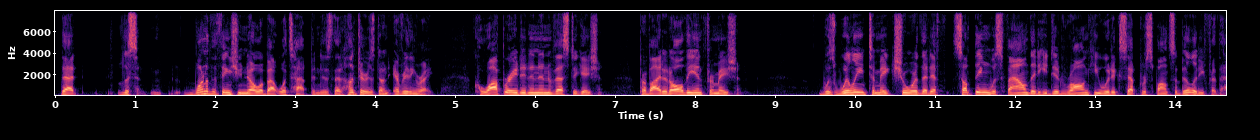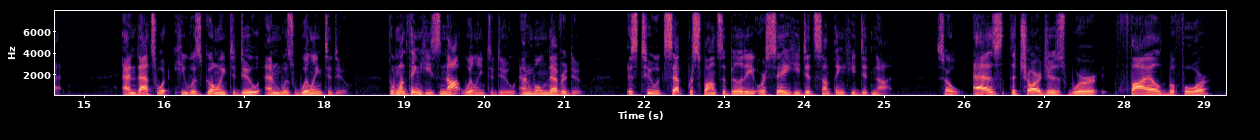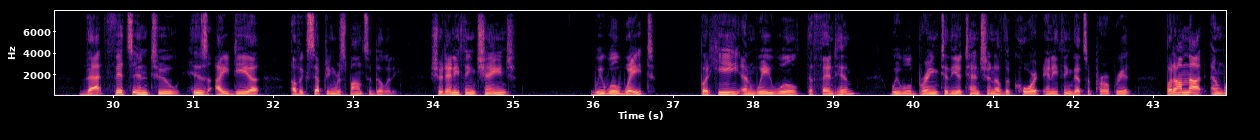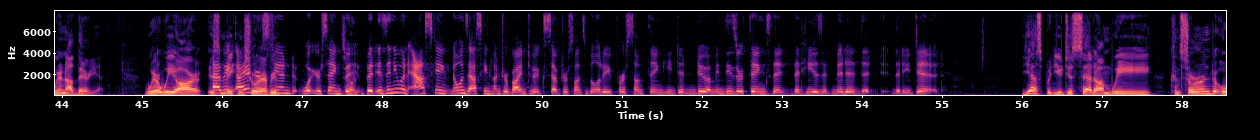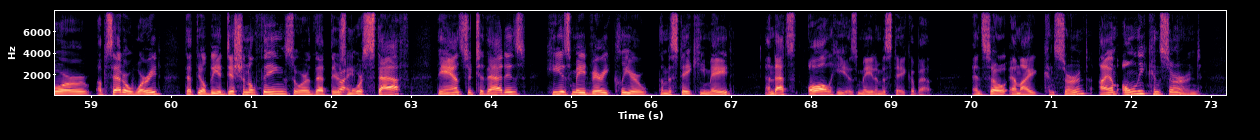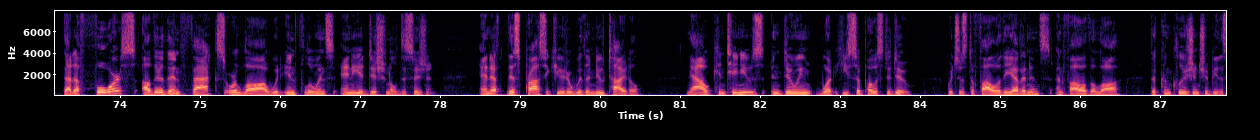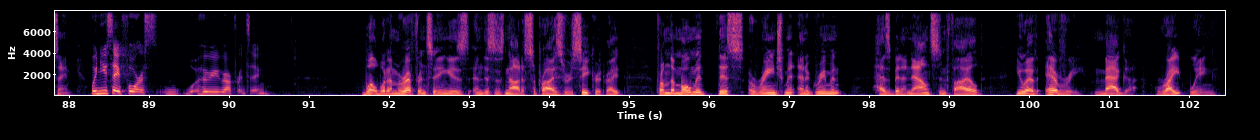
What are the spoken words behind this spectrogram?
that listen, one of the things you know about what's happened is that Hunter has done everything right, cooperated in an investigation, provided all the information, was willing to make sure that if something was found that he did wrong, he would accept responsibility for that. And that's what he was going to do and was willing to do. The one thing he's not willing to do and will never do is to accept responsibility or say he did something he did not. So, as the charges were filed before, that fits into his idea of accepting responsibility. Should anything change, we will wait, but he and we will defend him. We will bring to the attention of the court anything that's appropriate. But I'm not, and we're not there yet. Where we are is Abbe, making sure every. I understand what you're saying, but, but is anyone asking? No one's asking Hunter Biden to accept responsibility for something he didn't do. I mean, these are things that, that he has admitted that that he did. Yes, but you just said, um, we concerned or upset or worried that there'll be additional things or that there's Right. more staff? The answer to that is he has made very clear the mistake he made, and that's all he has made a mistake about. And so, am I concerned? I am only concerned that a force other than facts or law would influence any additional decision. And if this prosecutor with a new title now continues in doing what he's supposed to do, which is to follow the evidence and follow the law, the conclusion should be the same. When you say force, who are you referencing? Well, what I'm referencing is, and this is not a surprise or a secret, right? From the moment this arrangement and agreement has been announced and filed, you have every MAGA, right wing,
